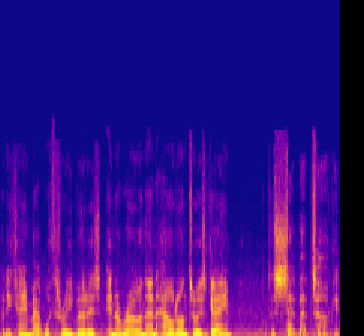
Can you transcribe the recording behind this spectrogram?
but he came back with three birdies in a row and then held on to his game to set that target.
